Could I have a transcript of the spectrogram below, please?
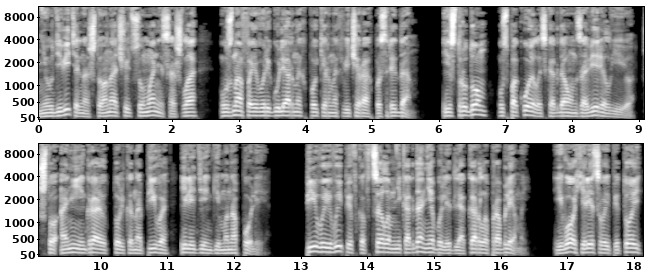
Неудивительно, что она чуть с ума не сошла, узнав о его регулярных покерных вечерах по средам, и с трудом успокоилась, когда он заверил ее, что они играют только на пиво или деньги монополии. Пиво и выпивка в целом никогда не были для Карла проблемой. Его ахиллесовой пятой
